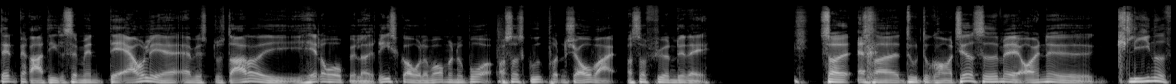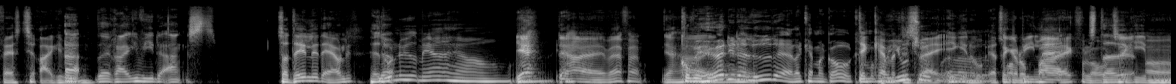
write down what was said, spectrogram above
den berettigelse, men det ærgerlige er, at hvis du starter i, i Hellerup eller i Rigskov, eller hvor man nu bor, og så skal ud på den sjove vej, og så fyrer den lidt af, så altså, du, du kommer til at sidde med øjnene klinet fast til Ja, rækkevidden. det er rækkevidde angst. Så det er lidt ærgerligt. Havde Ja. du en nyhed mere her? Ja, det har jeg i hvert fald. Jeg Kunne vi har høre en de der lyde der, eller kan man gå kan Det man kan på man YouTube, desværre ikke endnu. Jeg Det tror, kan du bilen bare er ikke få lov stadig til i at meget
